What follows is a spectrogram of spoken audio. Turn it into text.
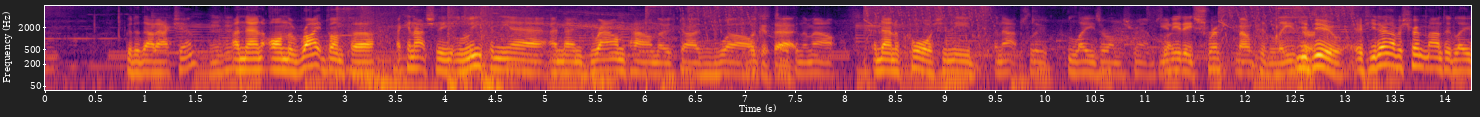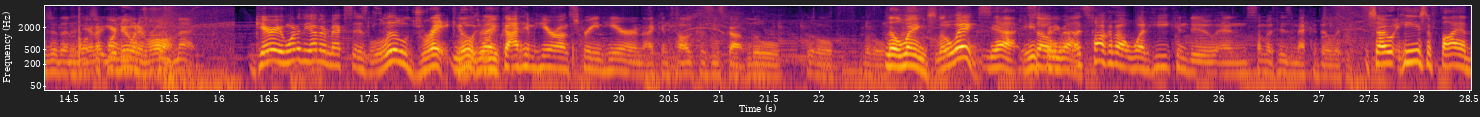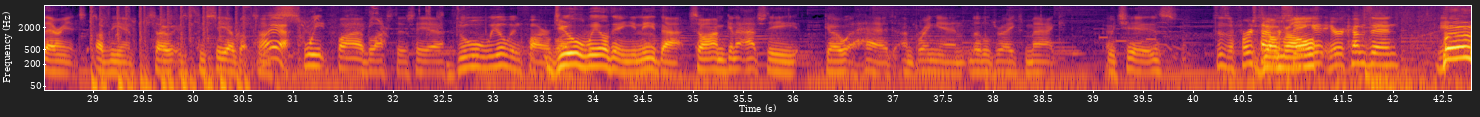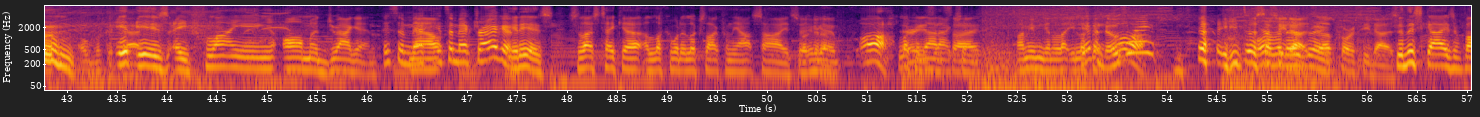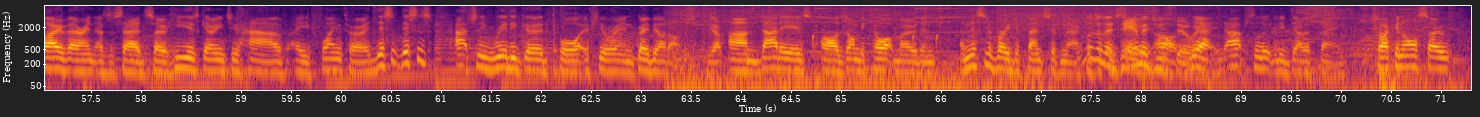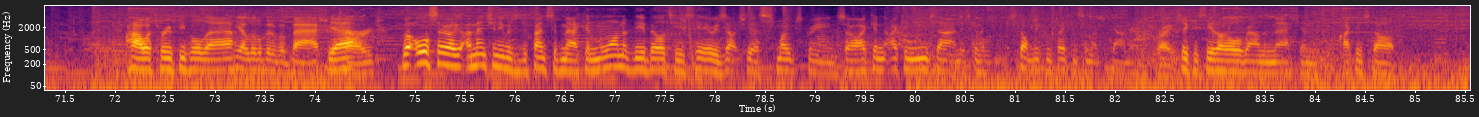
Good of that action. Mm-hmm. And then on the right bumper, I can actually leap in the air and then ground pound those guys as well. Look at that. Taking them out. And then of course you need an absolute laser on the shrimp. you need a shrimp-mounted laser. You do. If you don't have a shrimp mounted laser, then You're not- you're doing it wrong. mech? Gary, one of the other mechs is Lil Drake. Lil Drake. We've got him here on screen here, and I can tell because he's got little, little, little, Little wings. little wings. Yeah, he's so pretty rad. let's talk about what he can do and some of his mech abilities. So he is a fire variant of the imp. So as you see, I've got some Oh, yeah. sweet fire blasters here. Dual wielding fire. Dual blaster. wielding, you need that. So I'm going to actually go ahead and bring in Little Drake's mech, which is This is the first time we're roll. seeing it. Here it comes in. Boom. Oh, It that. is a flying armored dragon. It's a mech. Now, it's a mech dragon. It is. So let's take a, a look at what it looks like from the outside. So Look here we go. him. Oh, look he at is that inside. action. I'm even going to let you Does he look have a at nose oh. ring? he does Of course have a he nose does. ring. Of course he does. So this guy's a fire variant, as I said. So he is going to have a flamethrower. This this is actually really good for if you're in graveyard ops. Yep. Um, that is our zombie co-op mode, and and this is a very defensive mech. Look at the can see. damage he's Oh, doing. Yeah, absolutely devastating. So I can also power through people there. yeah, a little bit of a bash, Yeah. charge. But also, I- mentioned he was a defensive mech, and one of the abilities here is actually a smoke screen. So I can I can use that, and it's going to stop me from taking so much damage. Right. So you can see that all around the mech, and I can start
